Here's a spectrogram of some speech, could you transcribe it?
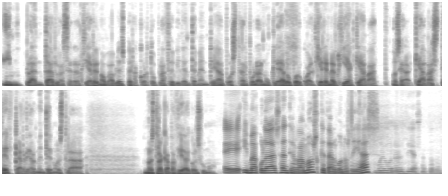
implantar las energías renovables, pero a corto plazo, evidentemente, apostar por la nuclear o por cualquier energía que, aba- o sea, que abastezca realmente nuestra, nuestra capacidad de consumo. Eh, Inmaculada Sánchez Ramos, ¿qué tal? Buenos días. Muy buenos días a todos.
